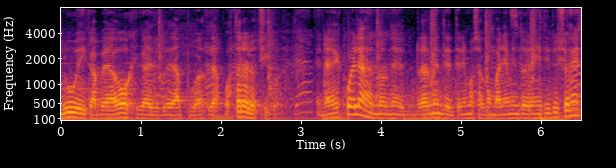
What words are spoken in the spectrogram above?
lúdica, pedagógica, de apostar a los chicos en las escuelas, en donde realmente tenemos acompañamiento de las instituciones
